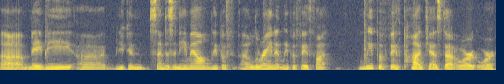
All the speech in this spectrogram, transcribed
Uh, maybe uh, you can send us an email, leap of, uh, Lorraine at leap of faith, leapoffaithpodcast.org or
